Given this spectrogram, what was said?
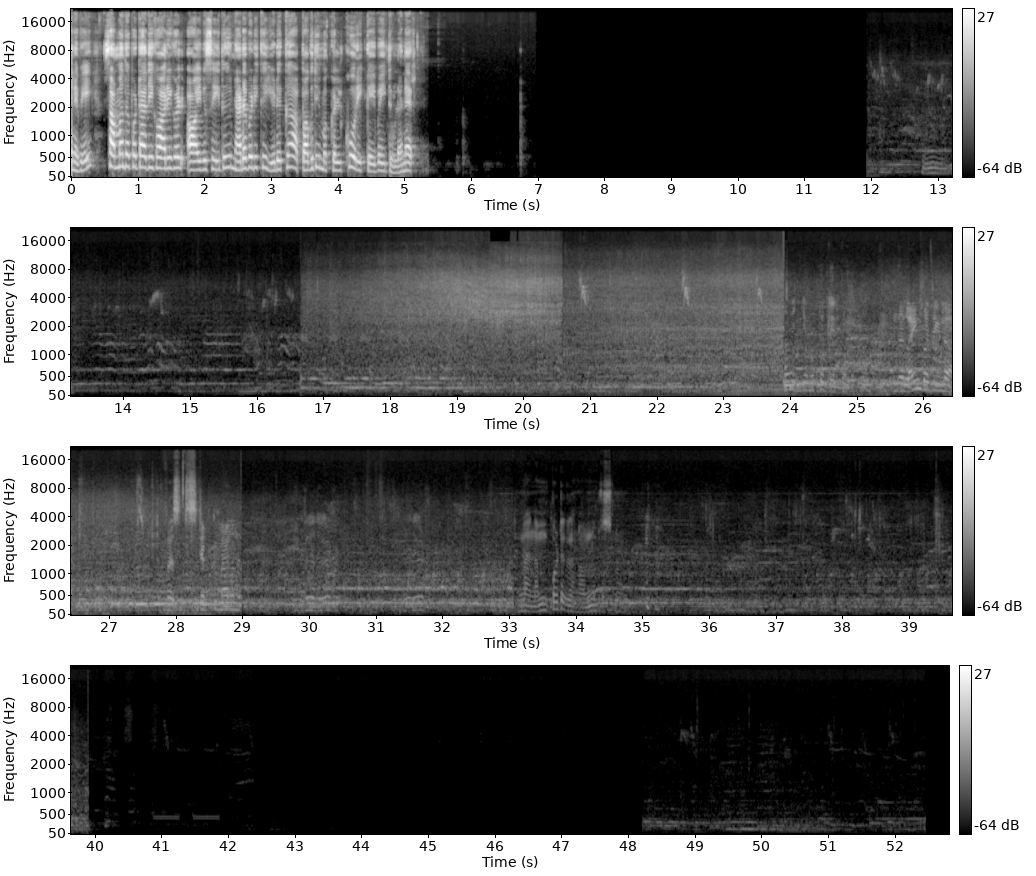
எனவே சம்பந்தப்பட்ட அதிகாரிகள் ஆய்வு செய்து நடவடிக்கை எடுக்க அப்பகுதி மக்கள் கோரிக்கை வைத்துள்ளனர். இந்த லைன் பார்த்தீங்களா? ஃபர்ஸ்ட் ஸ்டெப்க்கு மேலே இருபது வீடு இருபது வீடு அண்ணா நம்ம போட்டுக்கலாம். ஒன்றும் பிரச்சனை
